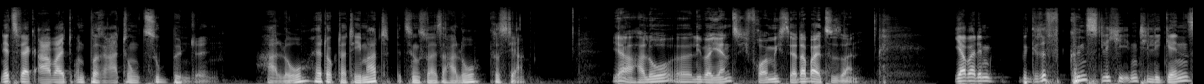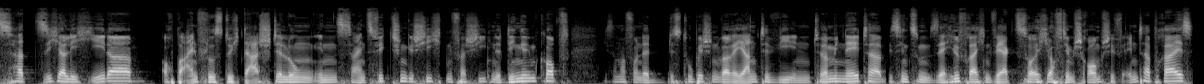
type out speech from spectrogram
Netzwerkarbeit und Beratung zu bündeln. Hallo, Herr Dr. Themert, beziehungsweise hallo, Christian. Ja, hallo, äh, lieber Jens, ich freue mich sehr dabei zu sein. Ja, bei dem Begriff künstliche Intelligenz hat sicherlich jeder auch beeinflusst durch Darstellungen in Science-Fiction-Geschichten verschiedene Dinge im Kopf. Ich sag mal von der dystopischen Variante wie in Terminator bis hin zum sehr hilfreichen Werkzeug auf dem Schraumschiff Enterprise.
